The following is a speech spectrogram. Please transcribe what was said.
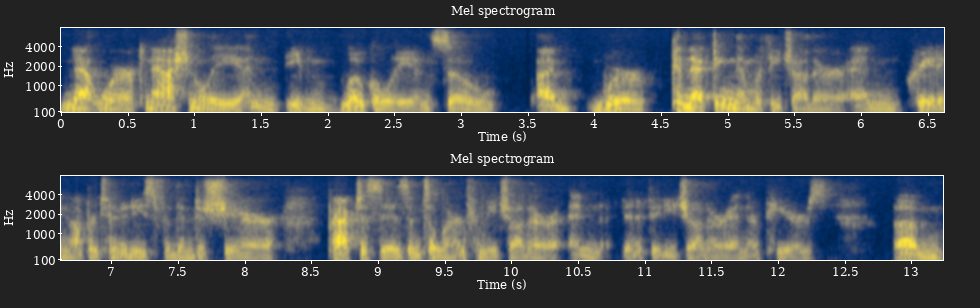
network nationally and even locally. And so I'm, we're connecting them with each other and creating opportunities for them to share practices and to learn from each other and benefit each other and their peers. Um,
